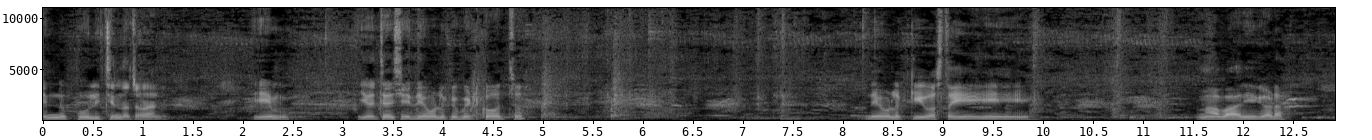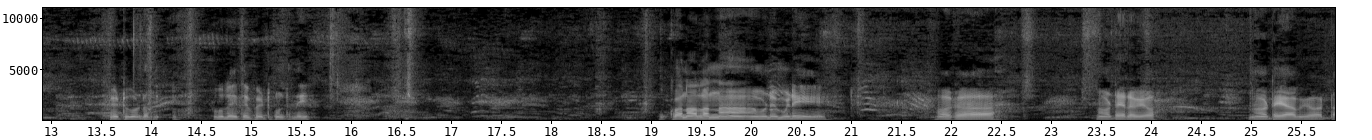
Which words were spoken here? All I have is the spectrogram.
ఎన్ని పూలు ఇచ్చిందో చూడండి. ఏం ఇవి వచ్చేసి దేవుళ్ళకి పెట్టుకోవచ్చు. దేవుళ్ళకి వస్తాయి. నా భార్య కూడా పెట్టుకుంటుంది. పూలైతే పెట్టుకుంటుంది. కొనాలన్నా అమ్మడమిడి ఒక నూట ఇరవై నూట యాభై అట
